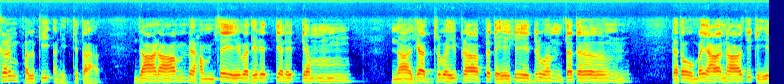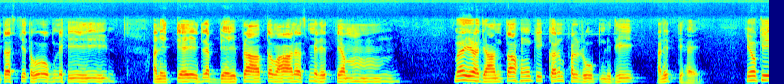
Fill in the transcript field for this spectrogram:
कर्म फल की अनित्यता। जानाम्य हमसे वधित्य नित्यम न ध्रुव प्राप्यते हे ध्रुव तत। तथो मया नाचिकेतश्चितोग्नि अनित्य द्रव्य प्राप्तवान नित्यम। मैं यह जानता हूँ कि कर्मफल रूप निधि अनित्य है, क्योंकि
